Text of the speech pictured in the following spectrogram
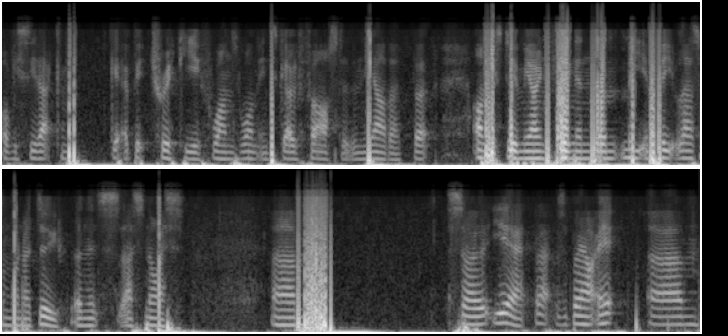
obviously that can get a bit tricky if one's wanting to go faster than the other. But I'm just doing my own thing and um, meeting people as and when I do, and it's that's nice. Um, so yeah, that was about it. Um,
